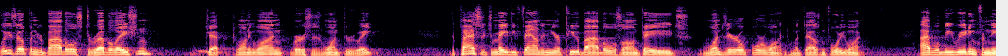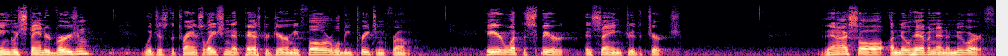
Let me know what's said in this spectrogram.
Please open your Bibles to Revelation chapter 21, verses 1 through 8. The passage may be found in your Pew Bibles on page 1041, 1041. I will be reading from the English Standard Version, which is the translation that Pastor Jeremy Fuller will be preaching from. Hear what the Spirit is saying to the church. Then I saw a new heaven and a new earth,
